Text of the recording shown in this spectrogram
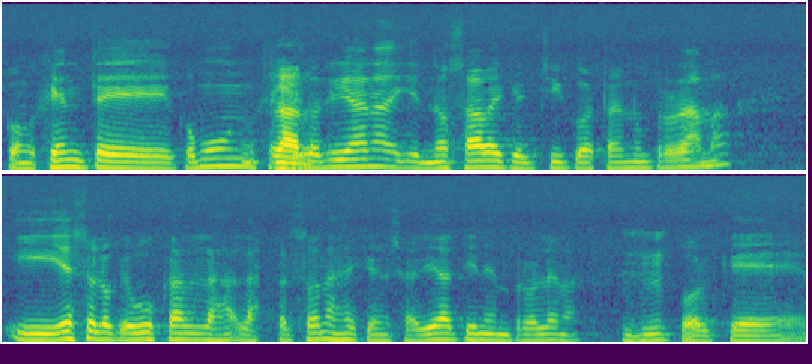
con gente común, gente Claro. cotidiana y no sabe que el chico está en un programa y eso es lo que buscan las, las personas es que en realidad tienen problemas porque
